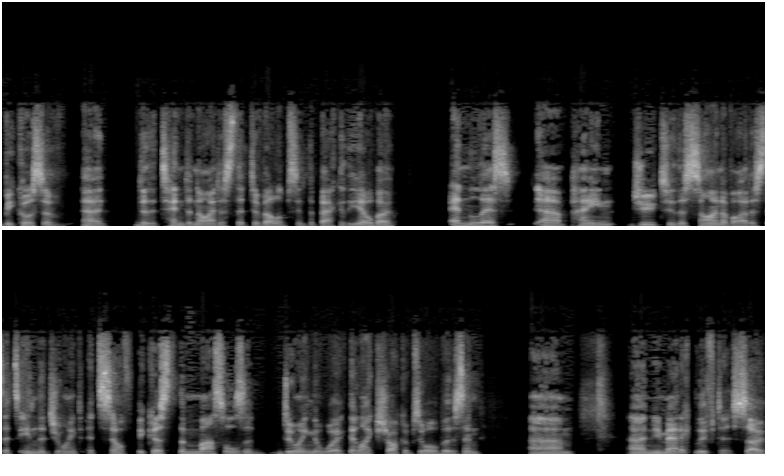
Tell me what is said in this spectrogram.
because of uh, the tendonitis that develops in the back of the elbow and less uh, pain due to the synovitis that's in the joint itself because the muscles are doing the work. They're like shock absorbers and um, uh, pneumatic lifters. So,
